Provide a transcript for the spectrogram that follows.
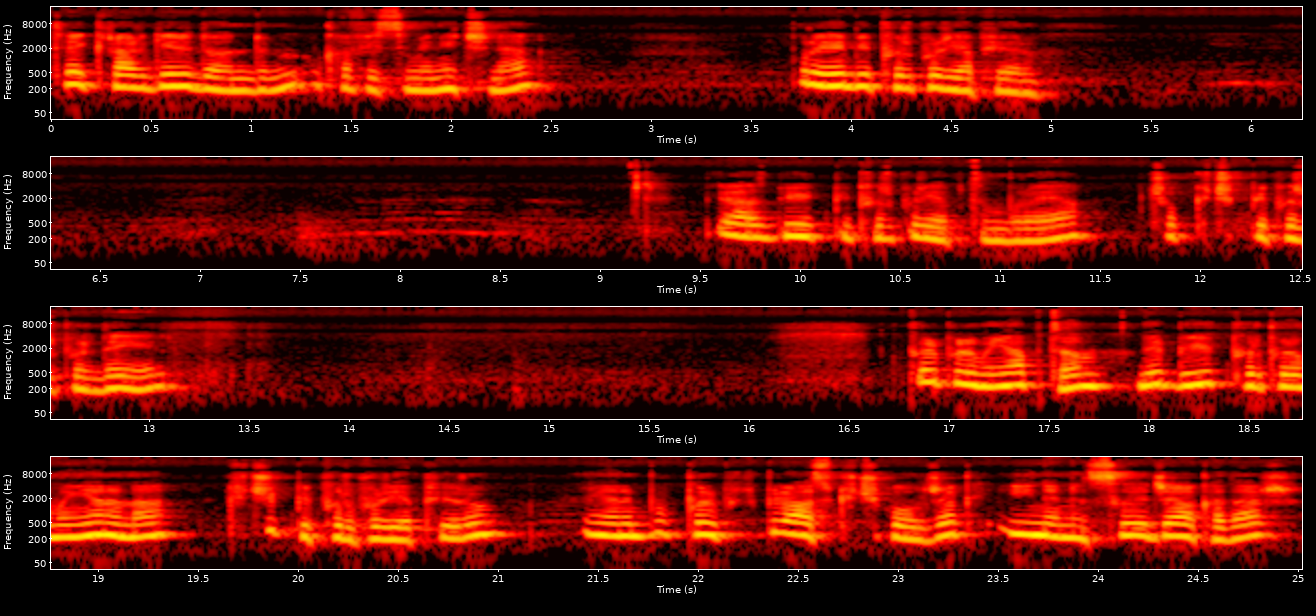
tekrar geri döndüm kafesimin içine. Buraya bir pırpır yapıyorum. Biraz büyük bir pırpır yaptım buraya. Çok küçük bir pırpır değil. Pırpırımı yaptım ve büyük pırpırımın yanına küçük bir pırpır yapıyorum. Yani bu pırpır biraz küçük olacak. İğnemin sığacağı kadar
